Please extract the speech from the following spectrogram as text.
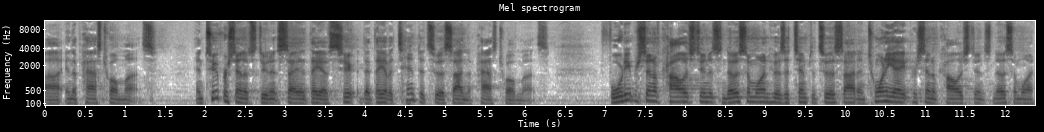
uh, in the past 12 months. And 2% of students say that they, have ser- that they have attempted suicide in the past 12 months. 40% of college students know someone who has attempted suicide, and 28% of college students know someone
